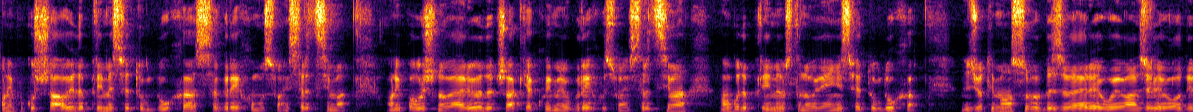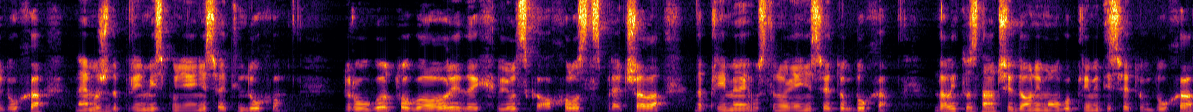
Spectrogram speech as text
Oni pokušavaju da prime svetog duha sa grehom u svojim srcima. Oni pogrešno veruju da čak i ako imaju greh u svojim srcima, mogu da prime ustanovljenje svetog duha. Međutim, osoba bez vere u evanđelje vode duha ne može da primi ispunjenje svetim duhom. Drugo, to govori da ih ljudska oholost sprečava da prime ustanovljenje svetog duha. Da li to znači da oni mogu primiti svetog duha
